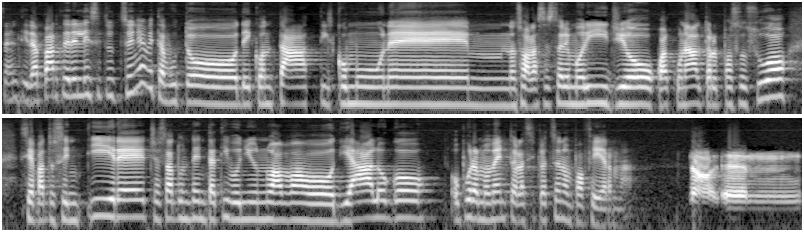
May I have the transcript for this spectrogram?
Senti, da parte delle istituzioni avete avuto dei contatti, il comune, mm, non so, l'assessore Morigi o qualcun altro al posto suo si è fatto sentire? C'è stato un tentativo di un nuovo dialogo oppure al momento la situazione è un po' ferma? No, ehm,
